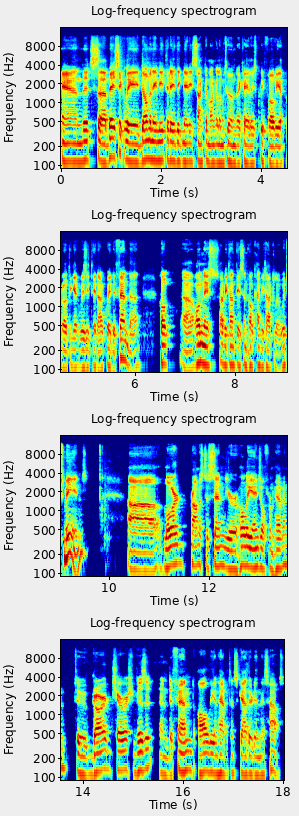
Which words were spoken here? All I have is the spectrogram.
And it's uh, basically Domine mitere digneri sanctum angelum tuum decalis qui foviat proteget visitet atque defendat hoc uh, omnes habitantes in hoc habitaculo, which means, uh, Lord, promise to send your holy angel from heaven to guard, cherish, visit, and defend all the inhabitants gathered in this house.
